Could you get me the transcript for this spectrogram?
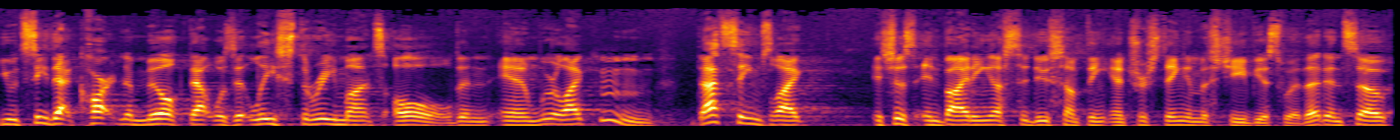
you would see that carton of milk that was at least three months old. And, and we were like, hmm, that seems like it's just inviting us to do something interesting and mischievous with it. And so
